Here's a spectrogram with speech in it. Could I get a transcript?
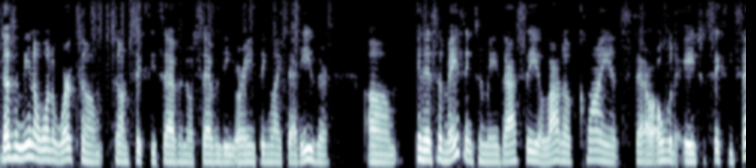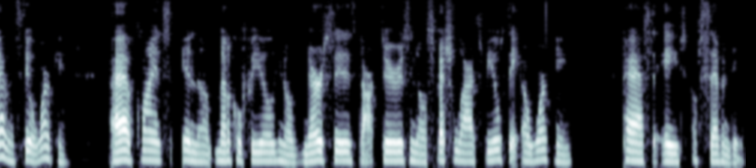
Doesn't mean I want to work till I'm, till I'm 67 or 70 or anything like that either. Um, and it's amazing to me that I see a lot of clients that are over the age of 67 still working. I have clients in the medical field, you know, nurses, doctors, you know, specialized fields. They are working past the age of 70.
